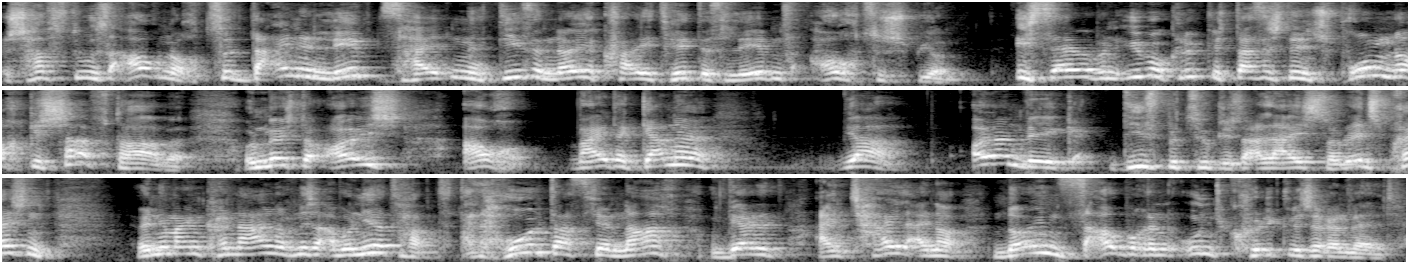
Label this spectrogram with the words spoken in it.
schaffst du es auch noch zu deinen Lebzeiten diese neue Qualität des Lebens auch zu spüren. Ich selber bin überglücklich dass ich den Sprung noch geschafft habe und möchte Euch auch weiter gerne ja, Euren Weg diesbezüglich erleichtern und entsprechend wenn ihr meinen Kanal noch nicht abonniert habt, dann holt das hier nach und werdet ein Teil einer neuen, sauberen und glücklicheren Welt.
